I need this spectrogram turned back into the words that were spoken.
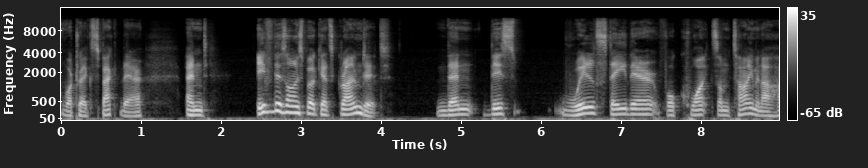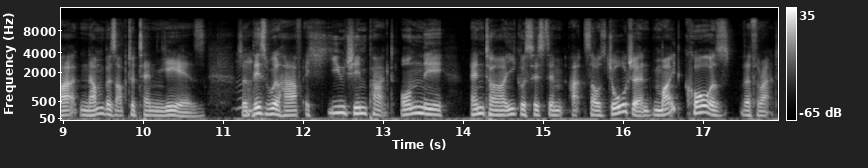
what to expect there. And if this iceberg gets grounded, then this will stay there for quite some time, and I heard numbers up to 10 years. So this will have a huge impact on the entire ecosystem at South Georgia and might cause the threat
